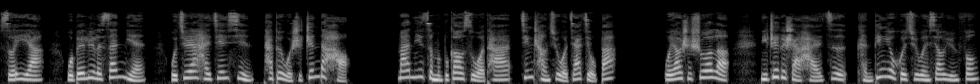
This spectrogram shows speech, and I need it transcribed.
所以啊，我被绿了三年，我居然还坚信他对我是真的好。妈，你怎么不告诉我他经常去我家酒吧？我要是说了，你这个傻孩子肯定又会去问肖云峰，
